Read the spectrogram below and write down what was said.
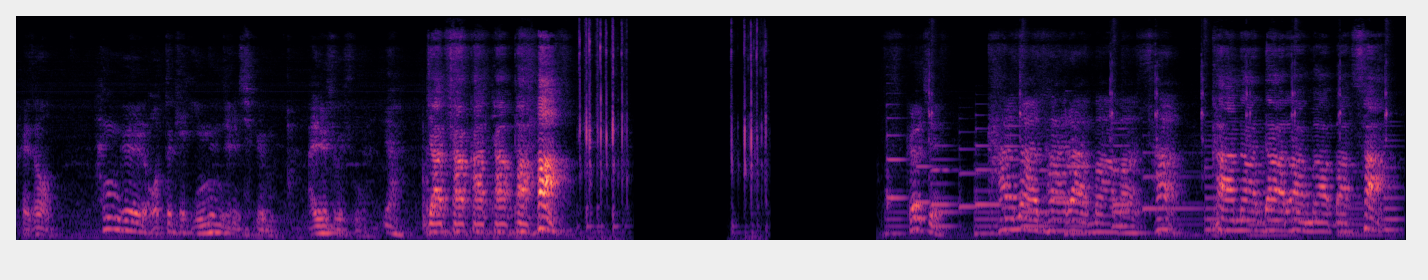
그래서 한글 어떻게 읽는지를 지금 알려주고 있습니다. Ja. Jakarta 그렇지. Kanadara mabasa,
